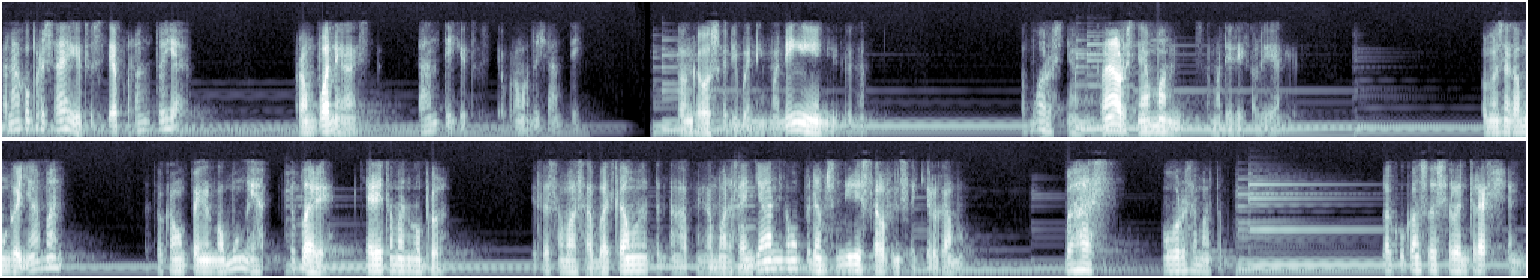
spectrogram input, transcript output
Karena aku percaya gitu setiap orang itu ya perempuan yang cantik gitu. Setiap perempuan itu cantik. Nggak usah dibanding bandingin gitu kan kamu harus nyaman. Kalian harus nyaman sama diri kalian. Kalau misalnya kamu gak nyaman atau kamu pengen ngomong ya coba deh cari teman ngobrol. Itu sama sahabat kamu tentang apa yang kamu rasain. Jangan kamu pedam sendiri self insecure kamu. Bahas ngobrol sama teman. Lakukan social interaction.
